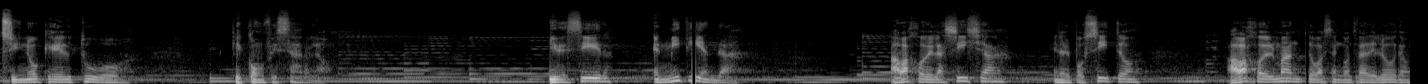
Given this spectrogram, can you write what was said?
sino que él tuvo que confesarlo y decir, en mi tienda, abajo de la silla, en el pocito, abajo del manto vas a encontrar el oro.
